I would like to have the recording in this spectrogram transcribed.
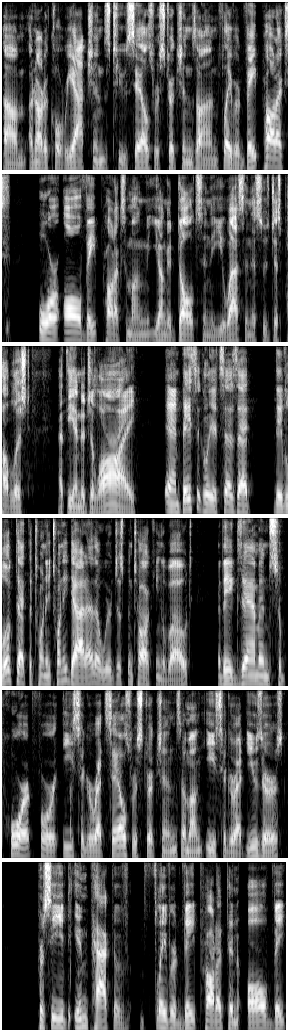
um, an article reactions to sales restrictions on flavored vape products or all vape products among young adults in the US. And this was just published at the end of July. And basically, it says that they've looked at the 2020 data that we've just been talking about and they examined support for e cigarette sales restrictions among e cigarette users, perceived impact of flavored vape product and all vape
